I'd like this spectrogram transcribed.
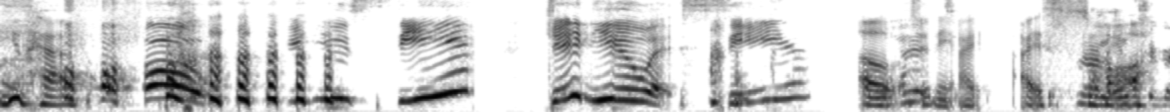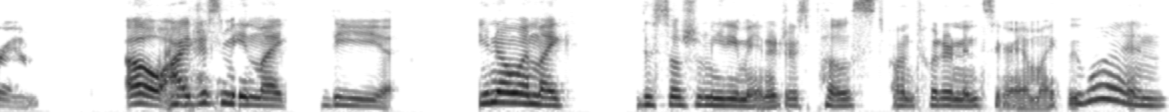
you have. oh, did you see? Did you see? oh, what? Sydney, I I it's saw on Instagram. Oh, I just mean like the, you know, when like the social media managers post on Twitter and Instagram, like we won.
